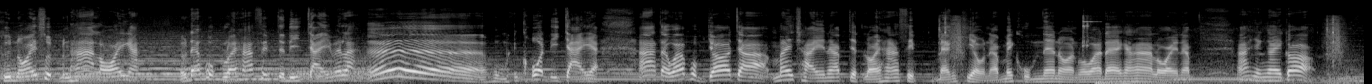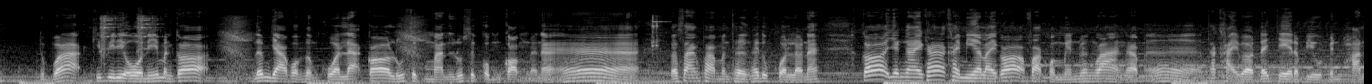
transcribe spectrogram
คือน้อยสุดมัน 500ไงแล้วได้ 650 จะดีใจไหมล่ะ เออ ผมโคตรดีใจอะอ่าแต่ว่าผมก็จะไม่ใช้นะครับ 750 แบงค์เขียวนะครับ ไม่คุ้มแน่นอนเพราะว่าได้แค่ 500 นะครับ อะ ยังไงก็ ถือว่าคลิปวิดีโอนี้มันก็เริ่มยาวพอสมควรแล้วก็รู้สึกมันรู้สึกกลมกล่อมแล้วนะอ่าก็สร้างความบันเทิงให้ทุกคนแล้วนะ ก็ยังไงถ้าใครมีอะไรก็ฝากคอมเมนต์ไว้ข้างล่างครับเออถ้าใครแบบได้ JW เป็นพัน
